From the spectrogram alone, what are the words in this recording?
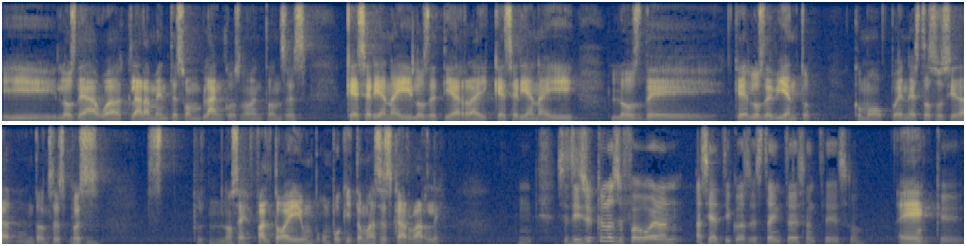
y los de agua claramente son blancos, ¿no? Entonces, ¿qué serían ahí los de tierra y qué serían ahí los de, ¿qué? Los de viento, como en esta sociedad. Entonces, pues, pues no sé, faltó ahí un, poquito más escarbarle. Se te dice que los de fuego eran asiáticos, está interesante eso. Eh,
